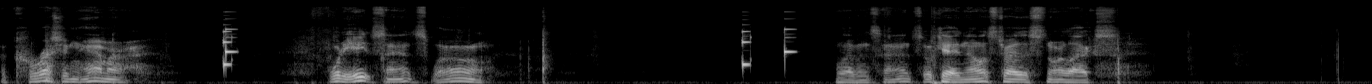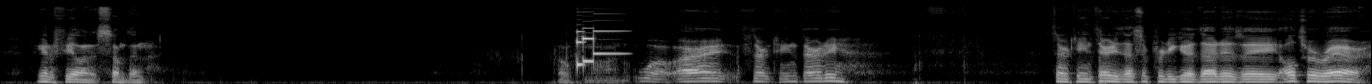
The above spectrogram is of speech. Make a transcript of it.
A crushing hammer. 48 cents. Wow. 11 cents. Okay, now let's try this Snorlax. I got a feeling it's something. Oh, come on. Whoa, alright, 1330. 1330, that's a pretty good. That is a ultra rare.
